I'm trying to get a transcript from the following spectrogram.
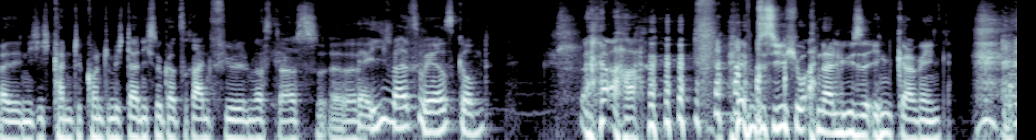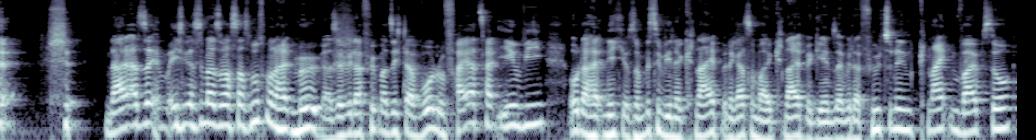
weiß ich nicht, ich kannte, konnte mich da nicht so ganz reinfühlen, was das. Äh, ich weiß, woher es kommt. aha. Psychoanalyse incoming. Nein, also ich, das ist immer sowas, das muss man halt mögen. Also entweder fühlt man sich da wohl und feiert halt irgendwie oder halt nicht. So ein bisschen wie in eine Kneipe, in eine ganz normale Kneipe gehen. So entweder fühlst du den Kneipen-Vibe so und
